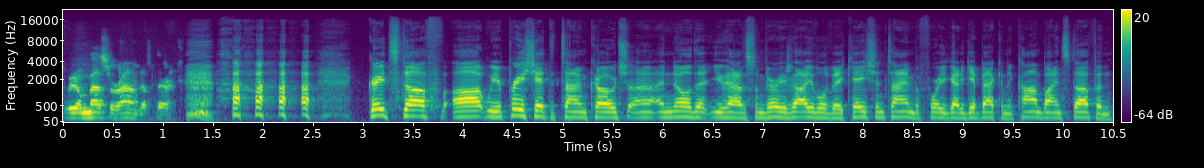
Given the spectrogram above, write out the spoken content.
we, we, don't mess around up there." Great stuff. Uh, we appreciate the time, Coach. Uh, I know that you have some very valuable vacation time before you got to get back into combine stuff and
